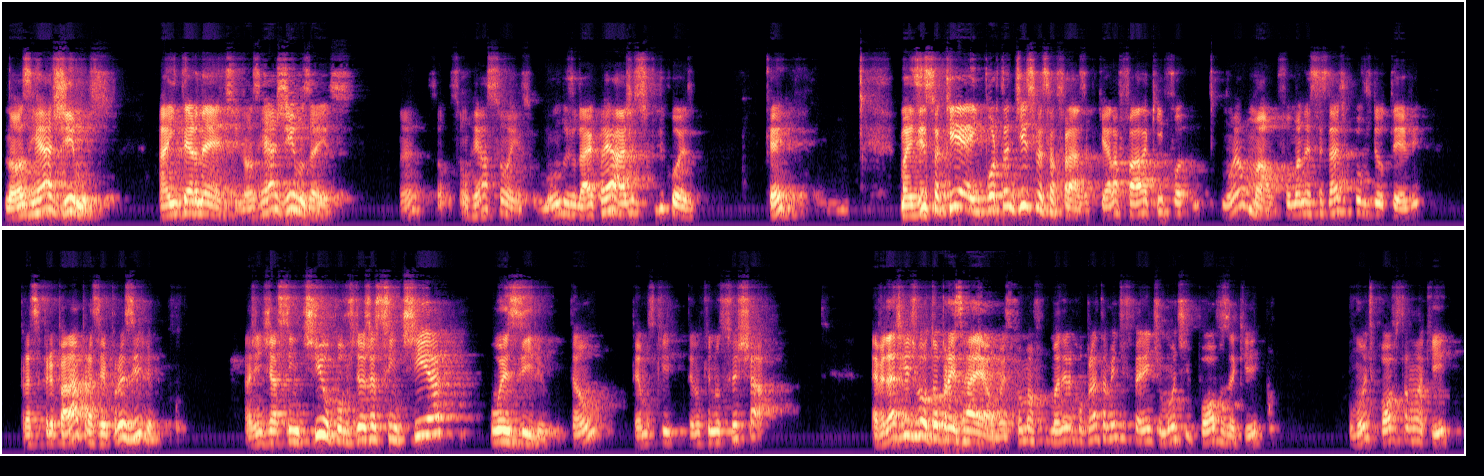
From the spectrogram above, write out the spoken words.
Nós reagimos. A internet, nós reagimos a isso. Né? São, são reações. O mundo judaico reage a esse tipo de coisa. Ok? Mas isso aqui é importantíssimo essa frase, porque ela fala que foi, não é um mal, foi uma necessidade que o povo de Deus teve para se preparar para ser para o exílio. A gente já sentia, o povo de Deus já sentia o exílio. Então, temos que, temos que nos fechar. É verdade que a gente voltou para Israel, mas foi uma maneira completamente diferente. Um monte de povos aqui, um monte de povos estavam aqui,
